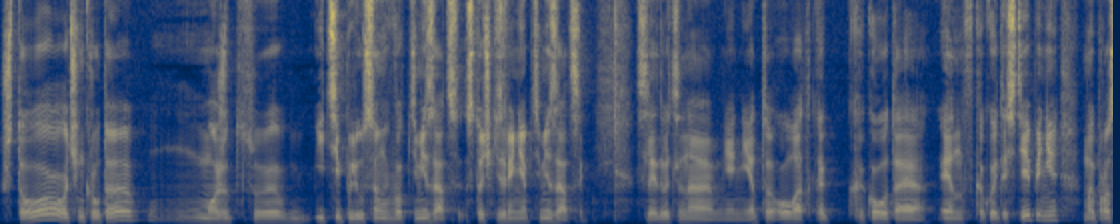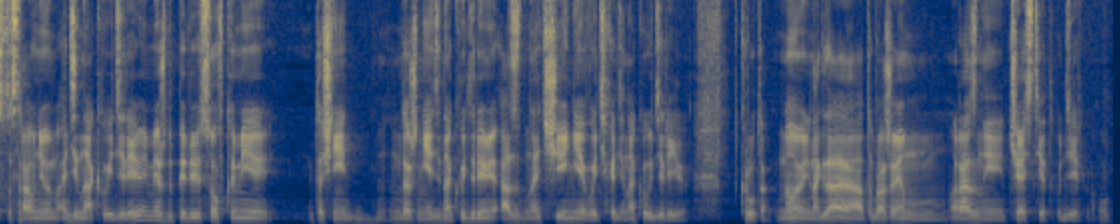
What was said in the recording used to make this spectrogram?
что очень круто может э, идти плюсом в оптимизации, с точки зрения оптимизации. Следовательно, мне нет от какого-то N в какой-то степени, мы просто сравниваем одинаковые деревья между перерисовками точнее, даже не одинаковые деревья, а значения в этих одинаковых деревьях. Круто. Но иногда отображаем разные части этого дерева.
